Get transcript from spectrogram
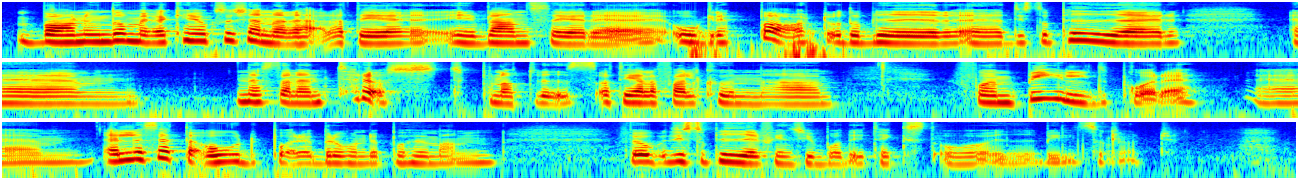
barn och ungdomar. Jag kan ju också känna det här att det ibland så är det ogreppbart och då blir eh, dystopier eh, nästan en tröst på något vis. Att i alla fall kunna få en bild på det. Eh, eller sätta ord på det beroende på hur man för dystopier finns ju både i text och i bild såklart.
